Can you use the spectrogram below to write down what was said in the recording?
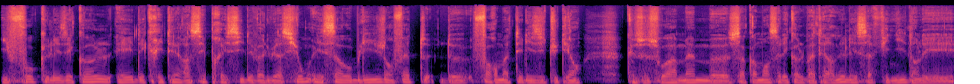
Il faut que les écoles aient des critères assez précis d'évaluation et ça oblige en fait de formater les étudiants, que ce soit même, euh, ça commence à l'école maternelle et ça finit dans les,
